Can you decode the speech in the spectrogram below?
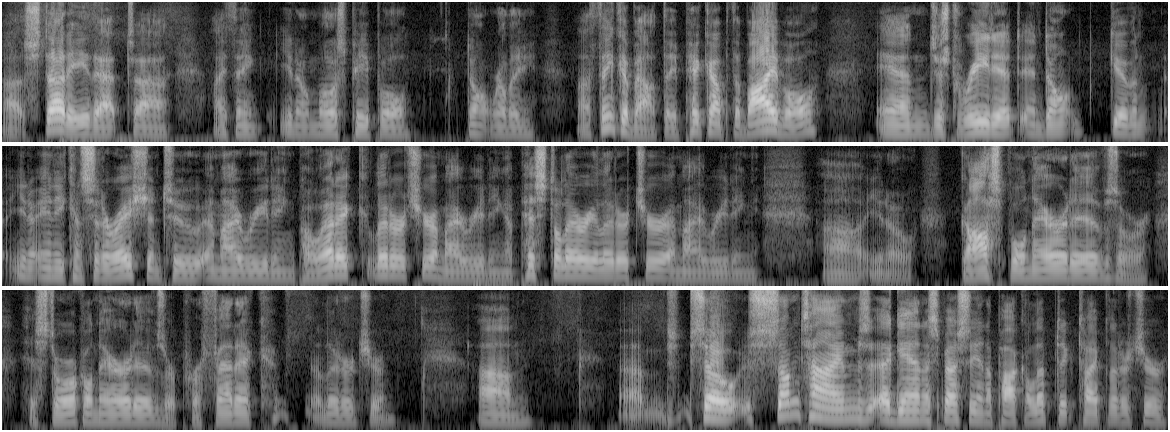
uh, study that uh, I think you know most people don't really uh, think about. They pick up the Bible and just read it and don't give you know any consideration to am I reading poetic literature? Am I reading epistolary literature? Am I reading uh, you know gospel narratives or historical narratives or prophetic literature? Um, um, so sometimes, again, especially in apocalyptic type literature,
